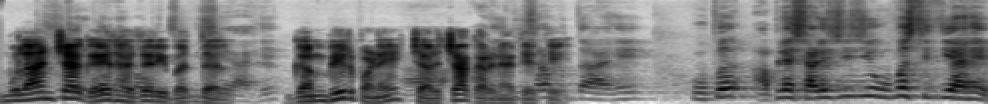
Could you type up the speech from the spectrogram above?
मुलांच्या गैरहजेरीबद्दल गंभीरपणे चर्चा करण्यात येते. उप आपल्या शाळेची जी उपस्थिती आहे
